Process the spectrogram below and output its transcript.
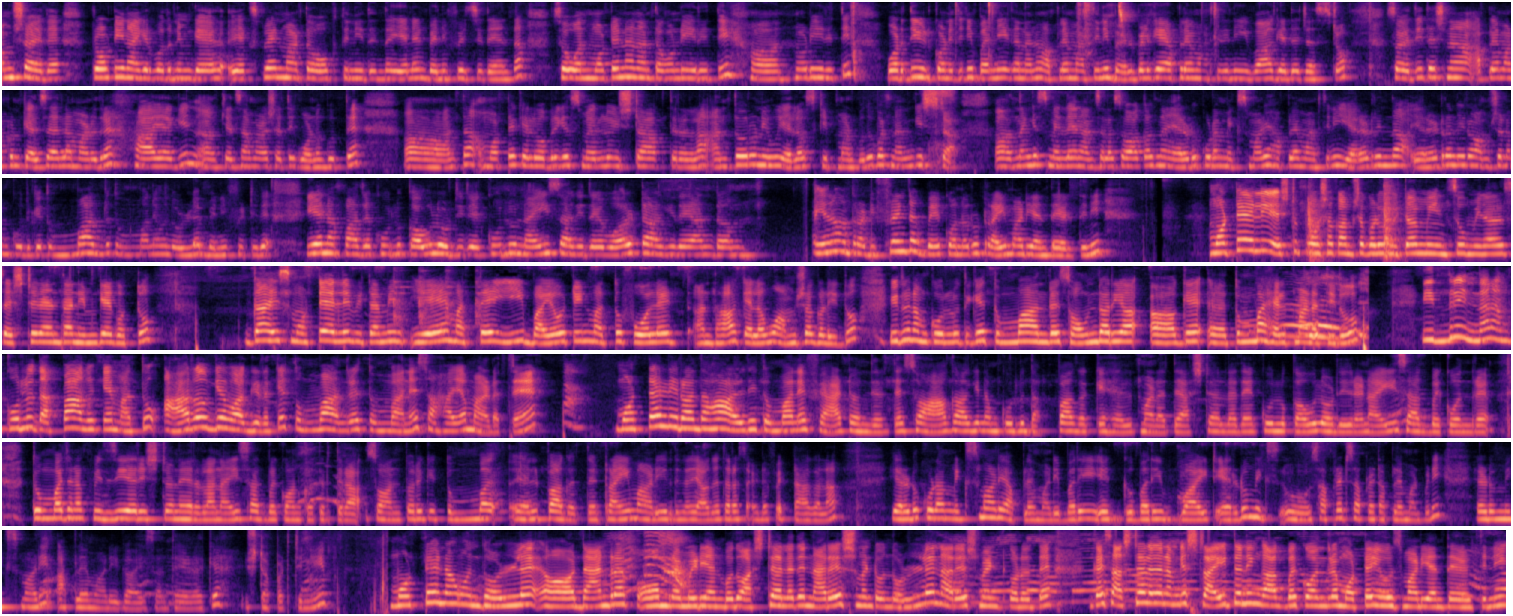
ಅಂಶ ಇದೆ. ಪ್ರೋಟೀನ್ ಆಗಿರ್ಬೋದು, ನಿಮಗೆ ಎಕ್ಸ್ಪ್ಲೈನ್ ಮಾಡ್ತಾ ಹೋಗ್ತೀನಿ, ಇದರಿಂದ ಏನೇನು ಬೆನಿಫಿಟ್ಸ್ ಇದೆ ಅಂತ. ಸೊ ಒಂದು ಮೊಟ್ಟೆನ ನಾನು ತೊಗೊಂಡು ಈ ರೀತಿ ನೋಡಿ ಈ ರೀತಿ ಒಡೆದು ಇಟ್ಕೊಂಡಿದ್ದೀನಿ. ಬನ್ನಿ ಈಗ ನಾನು ಅಪ್ಲೈ ಮಾಡ್ತೀನಿ. ಬೆಳ ಬೆಳಗ್ಗೆ ಅಪ್ಲೈ ಮಾಡ್ತಿದ್ದೀನಿ. ಇವಾಗ ಇದೆ ಜಸ್ಟು ಸೊ ಎದ್ದಿದ ತಕ್ಷಣ ಅಪ್ಲೈ ಮಾಡ್ಕೊಂಡು ಕೆಲಸ ಎಲ್ಲ ಮಾಡಿದ್ರೆ ಹಾಯಾಗಿ ಕೆಲಸ ಮಾಡೋಷ್ಟೊತ್ತಿಗೆ ಒಣಗುತ್ತೆ. ಆ, ಅಂತ ಮೊಟ್ಟೆ ಕೆಲವೊಬ್ಬರಿಗೆ ಸ್ಮೆಲ್ಲು ಇಷ್ಟ ಆಗ್ತಿರಲ್ಲ ಅಂಥವ್ರು ನೀವು ಎಲ್ಲೋ ಸ್ಕಿಪ್ ಮಾಡ್ಬೋದು. ಬಟ್ ನನಗೆ ಇಷ್ಟ. ನನಗೆ ಸ್ಮೆಲ್ ಏನು ಅನ್ಸಲ್ಲ. ಸೊ ಹಾಗಾಗಿ ನಾನು ಎರಡು ಕೂಡ ಮಿಕ್ಸ್ ಮಾಡಿ ಅಪ್ಲೈ ಮಾಡ್ತೀನಿ. ಎರಡರಿಂದ ಎರಡರಲ್ಲಿರೋ ಅಂಶ ನಮ್ಮ ಕೂದಲಿಗೆ ತುಂಬ ಅಂದರೆ ತುಂಬಾ ಒಂದು ಒಳ್ಳೆ ಬೆನಿಫಿಟ್ ಇದೆ. ಏನಪ್ಪ ಅಂದರೆ ಕೂದಲು ಕೌಲು ಹೊಡೆದಿದೆ ಕೂದಲು ನೈಸ್ ಆಗಿದೆ ವರ್ಟ್ ಆಗಿದೆ ಆ್ಯಂಡ್ ಏನೋ ಒಂಥರ ಡಿಫ್ರೆಂಟಾಗಿ ಬೇಕು ಅನ್ನೋರು ಟ್ರೈ ಮಾಡಿ ಅಂತ ಹೇಳ್ತೀನಿ. ಮೊಟ್ಟೆಯಲ್ಲಿ ಎಷ್ಟು ಪೋಷಕಾಂಶಗಳು ವಿಟಮಿನ್ಸು ಮಿನರಲ್ಸ್ ಎಷ್ಟಿದೆ ಅಂತ ನಿಮಗೆ ಗೊತ್ತು. ಗೈಸ್ ಮೊಟ್ಟೆಯಲ್ಲಿ ವಿಟಮಿನ್ ಎ ಮತ್ತು ಇ ಬಯೋಟಿನ್ ಮತ್ತು ಫೋಲೆಟ್ ಅಂತಹ ಕೆಲವು ಅಂಶಗಳಿದ್ದು, ಇದು ನಮ್ಮ ಕೂದಲಿಗೆ ತುಂಬ ಅಂದರೆ ಸೌಂದರ್ಯಗೆ ತುಂಬ ಹೆಲ್ಪ್ ಮಾಡತ್ತಿದು ಇದರಿಂದ ನಮ್ಮ ಕೂದಲು ದಪ್ಪ ಆಗೋಕ್ಕೆ ಮತ್ತು ಆರೋಗ್ಯವಾಗಿರೋಕ್ಕೆ ತುಂಬ ಅಂದರೆ ತುಂಬಾ ಸಹಾಯ ಮಾಡುತ್ತೆ. ಮೊಟ್ಟೆಯಲ್ಲಿರುವಂತಹ ಹಳದಿ ತುಂಬಾ ಫ್ಯಾಟ್ ಹೊಂದಿರುತ್ತೆ. ಸೊ ಹಾಗಾಗಿ ನಮ್ಮ ಕೂದಲು ದಪ್ಪ ಆಗೋಕ್ಕೆ ಹೆಲ್ಪ್ ಮಾಡುತ್ತೆ. ಅಷ್ಟೇ ಅಲ್ಲದೆ ಕೂದಲು ಕೌಲು ಹೊಡೆದಿದ್ರೆ ನೈಸ್ ಆಗಬೇಕು ಅಂದರೆ ತುಂಬ ಜನಕ್ಕೆ ಫಿಸಿಯರ್ ಇಷ್ಟನೇ ಇರಲ್ಲ ನೈಸ್ ಆಗಬೇಕು ಅನ್ಕೋತಿರ್ತೀರ? ಸೊ ಅಂಥವ್ರಿಗೆ ತುಂಬ ಹೆಲ್ಪ್ ಆಗುತ್ತೆ. ಟ್ರೈ ಮಾಡಿ, ಇದರಿಂದ ಯಾವುದೇ ಥರ ಸೈಡ್ ಎಫೆಕ್ಟ್ ಆಗಲ್ಲ. ಎರಡು ಕೂಡ ಮಿಕ್ಸ್ ಮಾಡಿ ಅಪ್ಲೈ ಮಾಡಿ. ಬರೀ ಎಗ್ ಬರೀ ವೈಟ್ ಎರಡು ಮಿಕ್ಸ್ ಸಪ್ರೇಟ್ ಸಪ್ರೇಟ್ ಅಪ್ಲೈ ಮಾಡಿಬಿಡಿ. ಎರಡು ಮಿಕ್ಸ್ ಮಾಡಿ ಅಪ್ಲೈ ಮಾಡಿ ಗಾಯ್ಸ್ ಅಂತ ಹೇಳೋಕ್ಕೆ ಇಷ್ಟಪಡ್ತೀನಿ. ಮೊಟ್ಟೆನ ಒಂದು ಒಳ್ಳೆ ಡ್ಯಾಂಡ್ರಫ್ ಹೋಮ್ ರೆಮಿಡಿ ಅನ್ಬೋದು. ಅಷ್ಟೇ ಅಲ್ಲದೆ ನರೇಶ್ಮೆಂಟ್ ಒಂದು ಒಳ್ಳೆ ನರೇಶ್ಮೆಂಟ್ ಕೊಡುತ್ತೆ. ಗೈಸ್ ಅಷ್ಟೇ ಅಲ್ಲದೆ ನಮಗೆ ಸ್ಟ್ರೈಟನಿಂಗ್ ಆಗಬೇಕು ಅಂದರೆ ಮೊಟ್ಟೆ ಯೂಸ್ ಮಾಡಿ ಅಂತ ಹೇಳ್ತೀನಿ.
